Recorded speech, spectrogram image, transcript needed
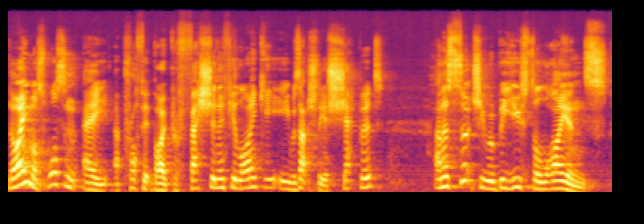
Now, Amos wasn't a, a prophet by profession, if you like, he, he, was actually a shepherd. And as such, he would be used to lions.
